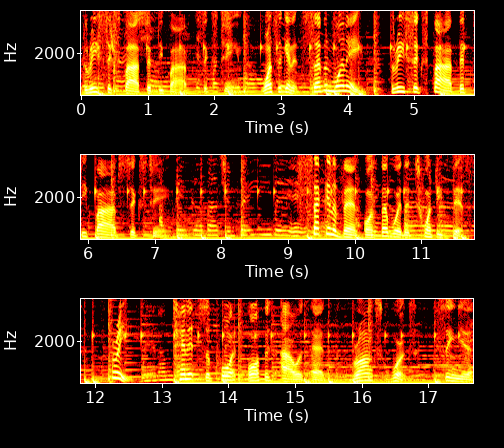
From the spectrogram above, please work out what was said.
365 5516. Once again, it's 718 365 5516. Second event on February the 25th free tenant support office hours at Bronx Works Senior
